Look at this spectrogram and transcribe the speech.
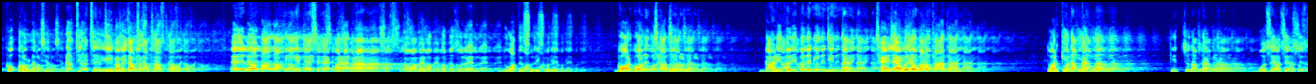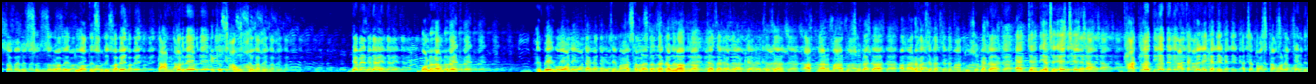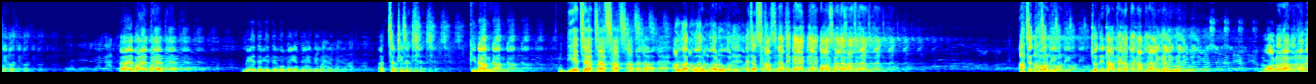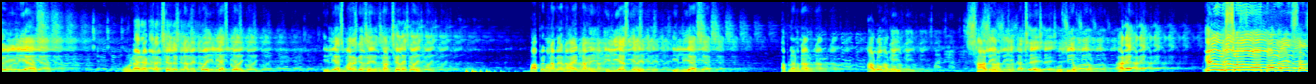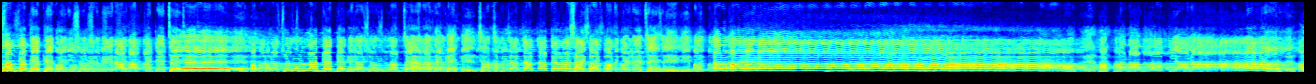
খুব ভালো লাগছিল। না, ঠিক আছে, এইভাবেই জালসা শুনতে আসতে হয়। এই এটা সেটা করা না। সুস্থভাবে বক্তব্য দুয়াতে শরীক হবেন। ঘর করলেন, ছাদ হলো না। গাড়ি তৈরি করলেন, ইঞ্জিন নাই। ছাইলে হলো মাথা নাই। তো আর কি দাম থাকল? কিচ্ছু দাম থাকল না। বসে আছেন সুস্থভাবে সুন্দরভাবে দুয়াতে শরীক হবেন দান করবে একটু সাহস যোগাবেন। দেবেন দেবেন বলরামপুরের বেগম অনেক টাকা দিয়েছে মাশাল্লাহ জাজাকাল্লাহ জাজাকাল্লাহ জাজা আপনার মা দুশো টাকা আমার হাজবেন্ডের মা দুশো টাকা। একজন দিয়েছে এই ছেলেরা থাকলে দিয়ে দেন না থাকলে লিখে দেন। আচ্ছা দশটা ভলেন্টিয়ার দেন তো। এই ভলেন্টিয়ার। মেয়েদের দিকে গো মেয়েদের দিকে পাঠাবেন। আচ্ছা ঠিক আছে। কি নাম? দিয়েছে আপনার সাতশো টাকা। আল্লাহ কবুল করো। আচ্ছা সামনে থেকে একজন দশ হাজার আসবেন? আছেন তো অনেক? যদি না থাকে তো নামটা লিখে লিখো বলরামপুরের ইলিয়াস। ওনার একটা ছেলের নামে কই? ইলিয়াস কই? ইলিয়াস মারা গেছে। ওনার ছেলে কই? বাপের নামের ভাইয়ের নামে ইলিয়াস দিলেন। ইলিয়াস। আপনার নাম? আলমগীর। সালিম ঠিক আছে? খুশি হন। আরে ইউসুফ আলাইহিস সালামকে দেখে গো মিশরের মেয়েরা হাত কেটেছে। আমার রাসূলুল্লাহকে দেখে রাসূলুল্লাহর চেহারা দেখে সাহাবীরা জান্নাতের আশায় গর্দন কেটেছে। ইমানদার ভাইরা আপনার আল্লাহ পিয়ারা।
